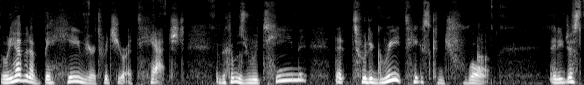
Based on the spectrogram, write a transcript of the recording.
When you have a behavior to which you're attached, it becomes routine that to a degree takes control. And you just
